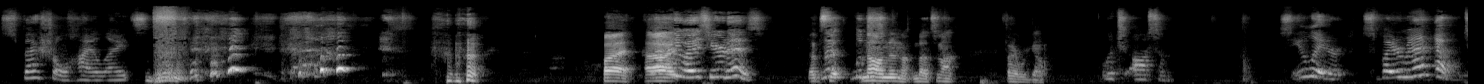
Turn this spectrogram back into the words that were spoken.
special highlights. but uh, Anyways, here it is. that's look- the, looks- no no no that's not. There we go. Looks awesome. See you later. Spider Man out.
